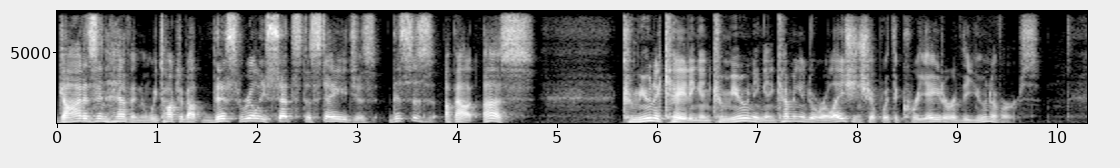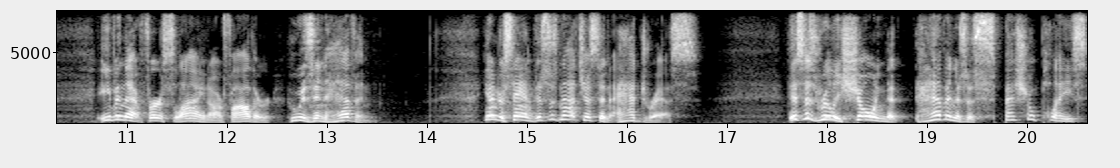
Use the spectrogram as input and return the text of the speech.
God is in heaven. We talked about this really sets the stage. Is this is about us communicating and communing and coming into a relationship with the creator of the universe. Even that first line, our Father who is in heaven. You understand, this is not just an address. This is really showing that heaven is a special place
